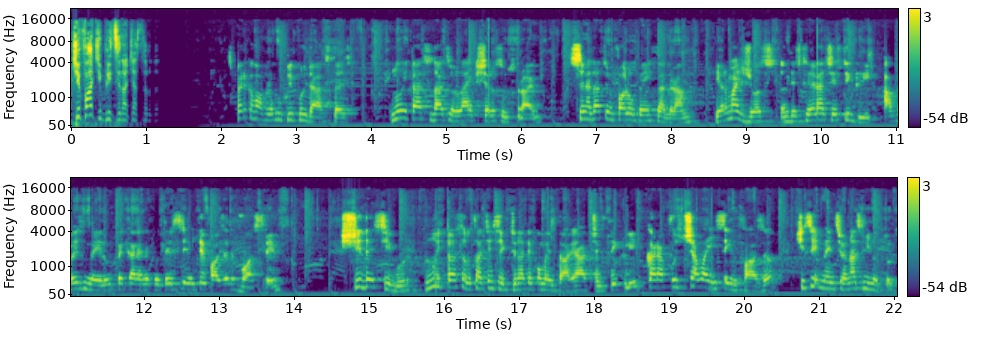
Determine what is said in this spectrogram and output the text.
ce face Blitz în această rundă? Sper că v-a plăcut clipul de astăzi. Nu uitați să dați un like, share, subscribe, să ne dați un follow pe Instagram, iar mai jos, în descrierea acestui clip, aveți mailul pe care ne puteți trimite fazele voastre. Și desigur, nu uitați să lăsați în secțiunea de comentarii a acestui clip care a fost cea mai insane fază și să-i menționați minutul.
